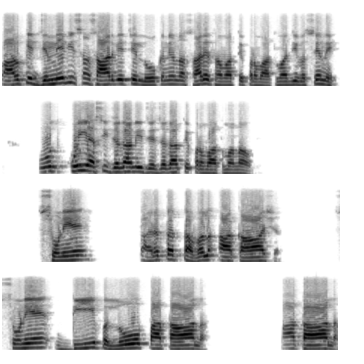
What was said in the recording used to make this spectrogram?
ਭਾਵ ਕਿ ਜਿੰਨੇ ਵੀ ਸੰਸਾਰ ਵਿੱਚ ਇਹ ਲੋਕ ਨੇ, ਉਹਨਾਂ ਸਾਰੇ ਥਾਵਾਂ ਤੇ ਪ੍ਰਮਾਤਮਾ ਜੀ ਵਸੇ ਨੇ। ਉਹ ਕੋਈ ਐਸੀ ਜਗ੍ਹਾ ਨਹੀਂ ਜਿਸ ਜਗ੍ਹਾ ਤੇ ਪ੍ਰਮਾਤਮਾ ਨਾ ਹੋਵੇ। ਸੁਣਿਏ ਧਰਤ ਧਵਲ ਆਕਾਸ਼ ਸੁਣਿਏ ਦੀਪ ਲੋ ਪਾਤਾਲ ਪਾਤਾਲ।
